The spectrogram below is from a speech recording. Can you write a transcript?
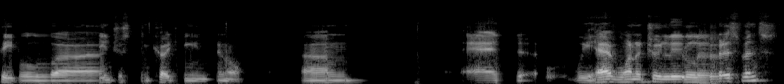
people who are interested in coaching in general. Um, and we have one or two little advertisements.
